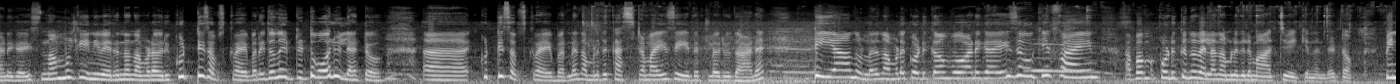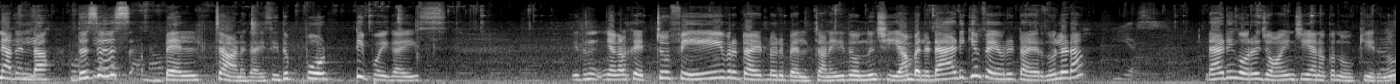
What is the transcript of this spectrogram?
ആണ് ഗൈസ് നമ്മൾക്ക് ഇനി വരുന്ന നമ്മുടെ ഒരു കുട്ടി സബ്സ്ക്രൈബർ ഇതൊന്നും ഇട്ടിട്ട് പോലും ഇല്ല കേട്ടോ കുട്ടി സബ്സ്ക്രൈബറിന് നമ്മളിത് കസ്റ്റമൈസ് ചെയ്തിട്ടുള്ള ഒരു ഇതാണ് ടിയ എന്നുള്ളത് നമ്മൾ കൊടുക്കാൻ പോവാണ് ഗൈസ് ഓക്കെ ഫൈൻ അപ്പം കൊടുക്കുന്നതെല്ലാം നമ്മൾ ഇതിൽ മാറ്റി വെക്കുന്നുണ്ട് കേട്ടോ പിന്നെ അതെന്താ? ദിസ് ഇസ് ബെൽറ്റ് ആണ് ഗൈസ് ഇത് പൊട്ടിപ്പോയി ഗൈസ് ഇത് ഞങ്ങൾക്ക് ഏറ്റവും ഫേവററ്റ് ആയിട്ടുള്ള ഒരു ബെൽറ്റ് ബെൽറ്റാണ് ഇതൊന്നും ചെയ്യാൻ പറ്റില്ല. ഡാഡിക്കും ഫേവററ്റ് ആയിരുന്നു അല്ലേടാ? ഡാഡിയും കുറേ ജോയിൻ ചെയ്യാനൊക്കെ നോക്കിയിരുന്നു.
